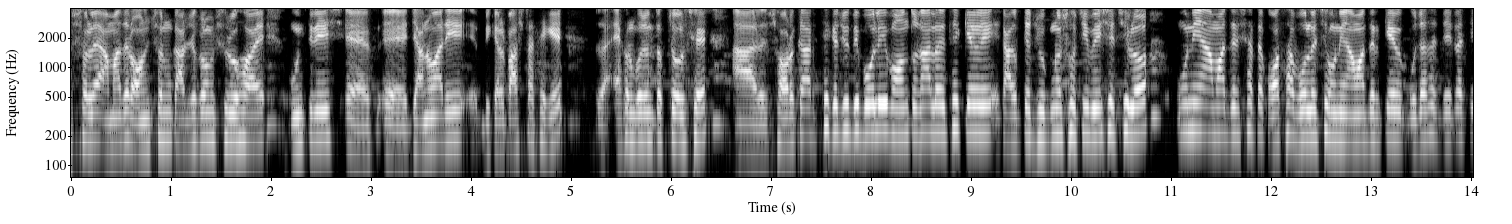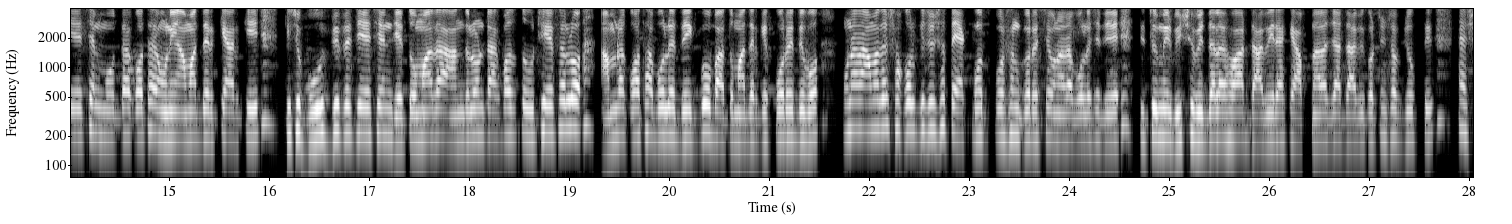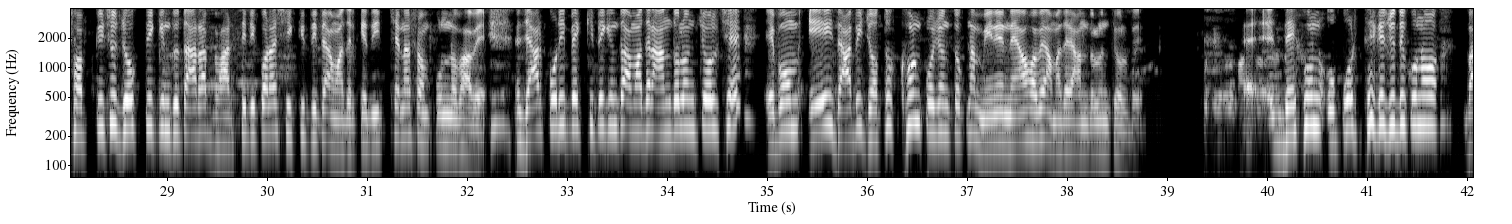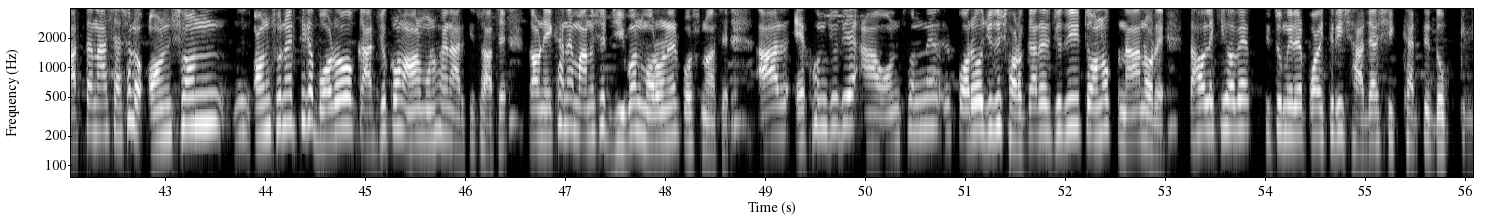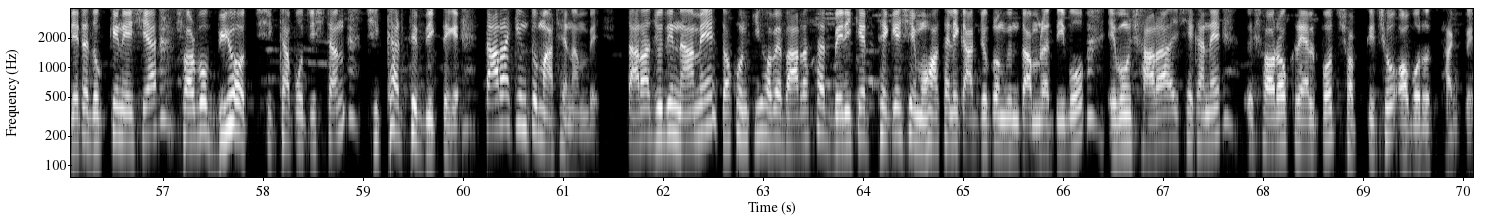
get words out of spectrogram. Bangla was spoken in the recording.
আসলে আমাদের অনশন কার্যক্রম শুরু হয় উনত্রিশ জানুয়ারি বিকাল পাঁচটা থেকে, এখন পর্যন্ত চলছে। আর সরকার থেকে যদি বলি, মন্ত্রণালয় থেকে কালকে যুগ্ম সচিব এসেছিল, উনি আমাদের সাথে কথা বলেছে, উনি আমাদেরকে বোঝাতে যেটা চেয়েছেন মোদ্দা কথায়, উনি আমাদেরকে আর কি কিছু বুঝ দিতে চেয়েছেন যে তোমরা আন্দোলনটা আপাতত উঠিয়ে ফেলো, আমরা কথা বলে দেখব বা তোমাদেরকে করে দেবো। ওনারা আমাদের সকল কিছুর সাথে একমত পোষণ করেছে। ওনারা বলেছে যে তিতুমির বিশ্ববিদ্যালয় হওয়ার দাবি রাখে, আপনারা যা দাবি করছেন সব যৌক্তিক হ্যাঁ সবকিছু যৌক্তিক কিন্তু তারা ভার্সিটি করার স্বীকৃতিটা আমাদেরকে দিচ্ছে না সম্পূর্ণভাবে। যার পরিপ্রেক্ষিতে কিন্তু আমাদের আন্দোলন চলছে এবং এই দাবি যতক্ষণ পর্যন্ত না মেনে নেওয়া হবে, আমাদের আন্দোলন চলবে। দেখুন, উপর থেকে যদি কোনো বার্তা না আসে, আসলে অনশন, অনশনের থেকে বড় কার্যক্রম আমার মনে হয় না আর কিছু আছে। কারণ এখানে মানুষের জীবন মরণের প্রশ্ন আছে। আর এখন যদি অনশনের পরেও যদি সরকারের যদি টনক না নড়ে, তাহলে কি হবে? তিতুমিরের পঁয়ত্রিশ হাজার শিক্ষার্থী যেটা দক্ষিণ এশিয়ার সর্ববৃহৎ শিক্ষা প্রতিষ্ঠান শিক্ষার্থীর দিক থেকে, তারা কিন্তু মাঠে নামবে। তারা যদি নামে, তখন কি হবে? বারাসাত ব্যারিকেড থেকে সেই মহাখালী কার্যক্রম কিন্তু আমরা দিব এবং সারা সেখানে সড়ক, রেলপথ সবকিছু অবরোধ থাকবে।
